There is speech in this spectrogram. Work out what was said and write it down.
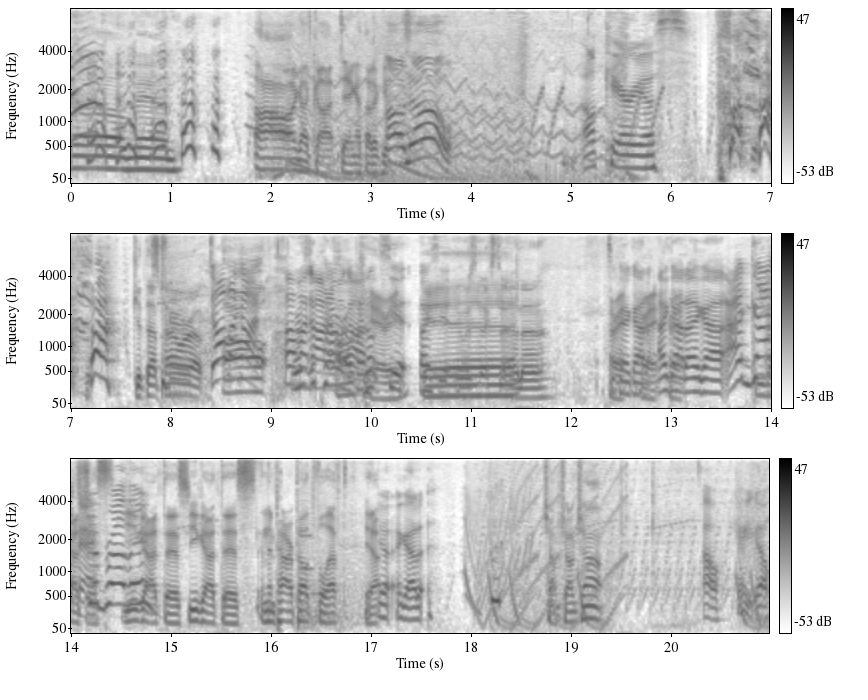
oh man. Oh, I got caught. Dang, I thought I could. oh no! I'll carry us. Get that power up. Oh my god. Oh my Where's god. power Oh up? my I don't see it. I see it. It was next to Uh, Anna. Okay, I got it. I got it. I got it. I You got got you, this. brother. You got this. You got this. And then power pellet to the left. Yeah. Yeah, I got it. Chomp, chomp, chomp. Oh, here you go.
